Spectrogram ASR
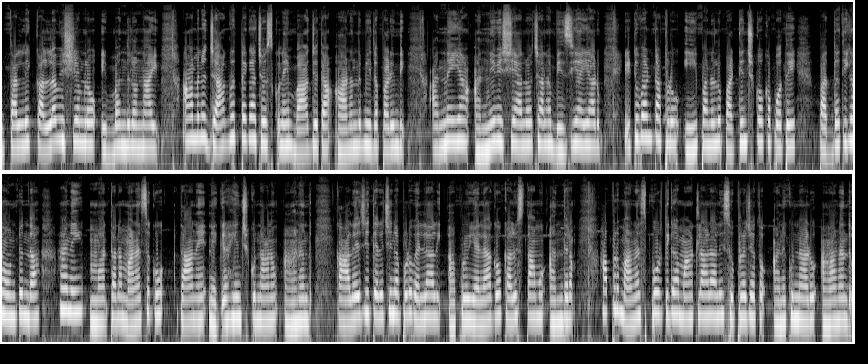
తల్లి కళ్ళ విషయంలో ఇబ్బందులున్నాయి. ఆమెను జాగ్రత్తగా చూసుకునే బాధ్యత ఆనంద్ మీద పడింది. అన్నయ్య అన్ని విషయాల్లో చాలా బిజీ అయ్యాడు. ఇటువంటప్పుడు ఈ పనులు పట్టించుకోకపోతే పద్ధతిగా ఉంటుందా అని తన మనసుకు తానే నిగ్రహించుకున్నాను ఆనంద్. కాలేజీ తెరిచినప్పుడు వెళ్ళాలి. అప్పుడు ఎలాగో కలుస్తాము అందరం. అప్పుడు మనస్ఫూర్తిగా మాట్లాడాలి సుప్రజతో అనుకున్నాడు ఆనంద్.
